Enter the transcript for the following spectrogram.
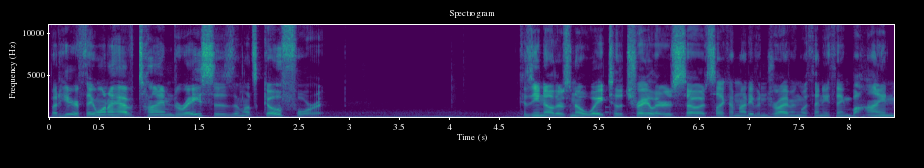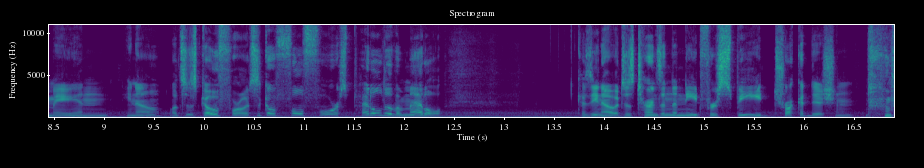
But here, if they want to have timed races, then let's go for it. Because, you know, there's no weight to the trailers, so it's like I'm not even driving with anything behind me, and, you know, let's just go for it. Let's just go full force, pedal to the metal. Because, you know, it just turns into Need for Speed, Truck Edition.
